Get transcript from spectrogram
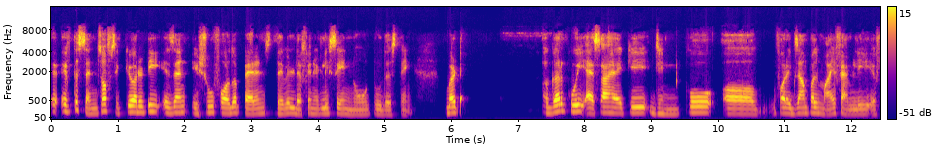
if the sense of security is an issue for the parents they will definitely say no to this thing. But अगर कोई ऐसा है कि जिनको for example my family if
